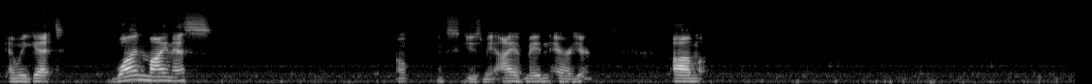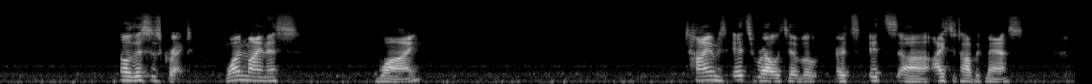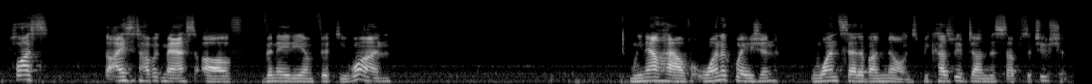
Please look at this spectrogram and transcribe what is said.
And we get 1 minus, oh, excuse me, I have made an error here. Um, oh, this is correct. 1 minus y times its relative, or its, its uh, isotopic mass, plus the isotopic mass of vanadium 51 we now have one equation, one set of unknowns because we've done this substitution.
